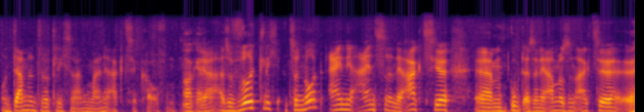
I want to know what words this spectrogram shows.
und damit wirklich sagen, mal eine Aktie kaufen. Okay. Ja, also wirklich zur Not eine einzelne Aktie. Ähm, gut, also eine Amazon-Aktie äh,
